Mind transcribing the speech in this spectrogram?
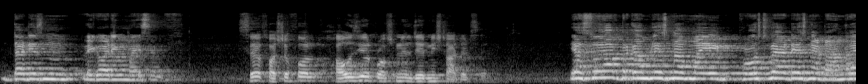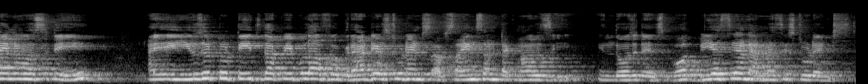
That is regarding myself. Sir, first of all, how is your professional journey started, sir? Yeah, soon after completion of my post graduation at Andhra University, I used it to teach the people of graduate students of science and technology in those days, both BSc and MSc students.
